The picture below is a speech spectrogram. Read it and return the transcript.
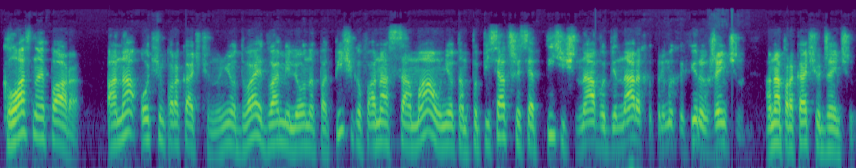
Классная пара. Она очень прокачана. У нее 2,2 миллиона подписчиков. Она сама, у нее там по 50-60 тысяч на вебинарах и прямых эфирах женщин. Она прокачивает женщин.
